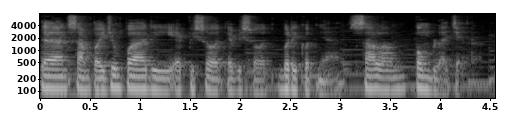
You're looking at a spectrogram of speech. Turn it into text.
Dan sampai jumpa di episode-episode berikutnya. Salam pembelajar.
